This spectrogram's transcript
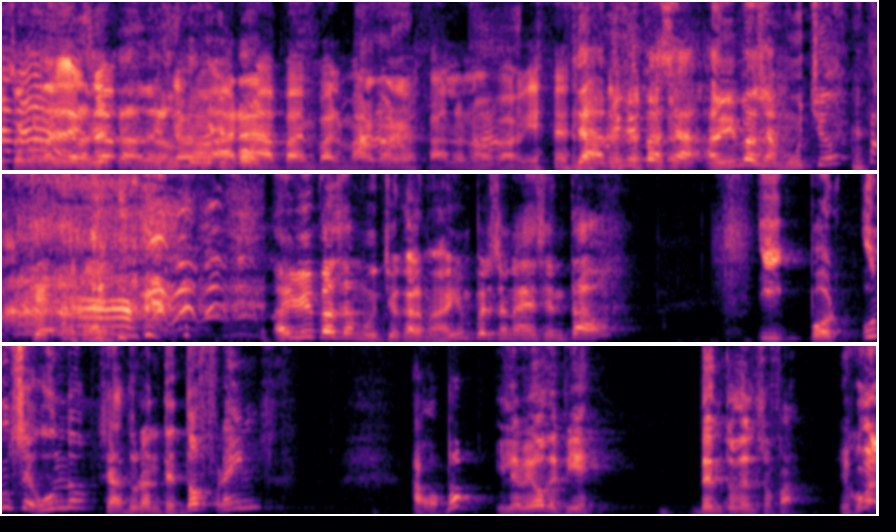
¿Os acordáis de la de ahora para empalmar con el Halo no va bien. Ya, a mí me pasa, a mí me pasa mucho que a mí me pasa mucho que a lo mejor hay un personaje sentado y por un segundo, o sea, durante dos frames, hago pop y le veo de pie dentro del sofá. Y digo, "Ué,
